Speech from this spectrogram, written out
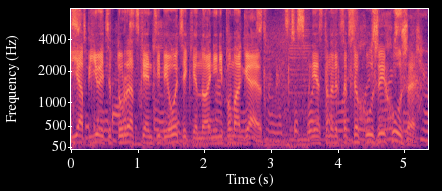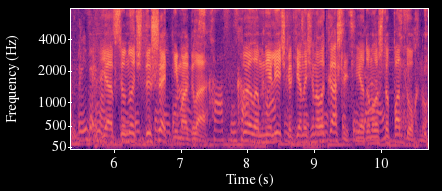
Я пью эти дурацкие антибиотики, но они не помогают. Мне становится все хуже и хуже. Я всю ночь дышать не могла. Стоило мне лечь, как я начинала кашлять. Я думала, что подохну.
